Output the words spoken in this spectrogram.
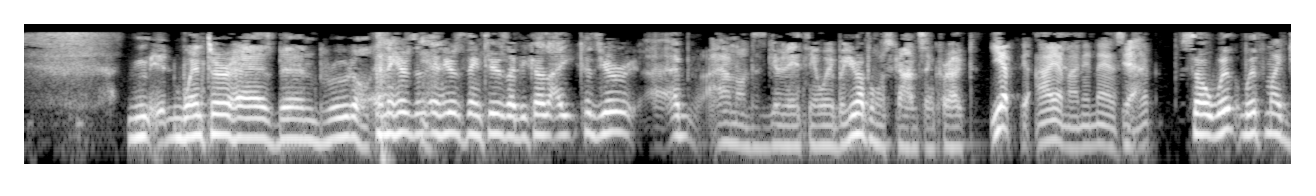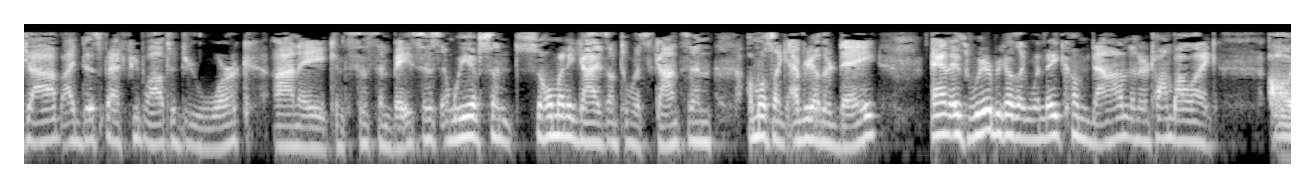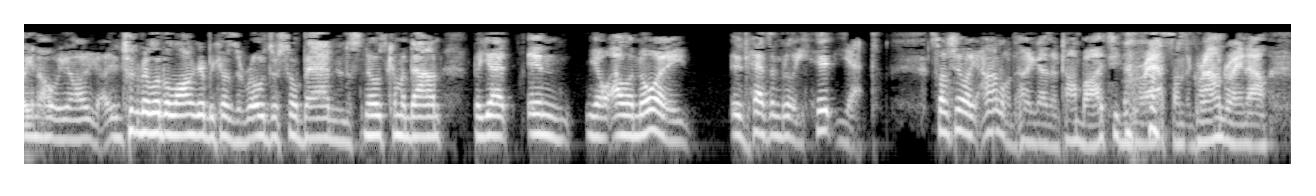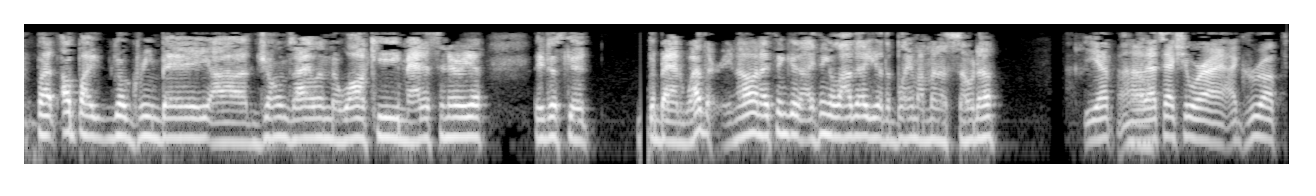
Winter has been brutal, and here's the, and here's the thing too is like because I because you're I, I don't know if this is giving anything away, but you're up in Wisconsin, correct? Yep, I am. I'm in Madison. Yeah. Yep. So with with my job, I dispatch people out to do work on a consistent basis, and we have sent so many guys up to Wisconsin almost like every other day. And it's weird because like when they come down and they're talking about like, oh, you know, you know, it took me a little bit longer because the roads are so bad and the snow's coming down, but yet in you know Illinois, it hasn't really hit yet. So I'm saying like, I don't know what the hell you guys are talking about. I see grass on the ground right now. But up by, you know, Green Bay, uh, Jones Island, Milwaukee, Madison area, they just get the bad weather, you know? And I think, I think a lot of that you have to blame on Minnesota. Yep. Uh, So- that's actually where I, I grew up.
